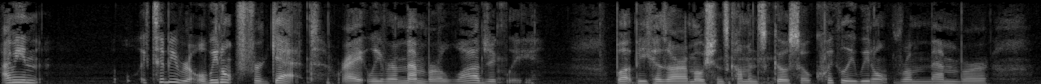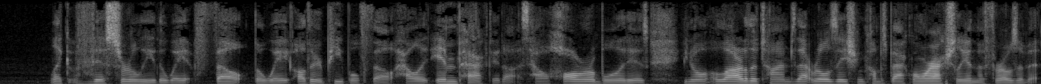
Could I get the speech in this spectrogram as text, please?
I mean, like to be real, we don't forget, right? We remember logically. But because our emotions come and go so quickly, we don't remember like viscerally the way it felt, the way other people felt, how it impacted us, how horrible it is. You know, a lot of the times that realization comes back when we're actually in the throes of it.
